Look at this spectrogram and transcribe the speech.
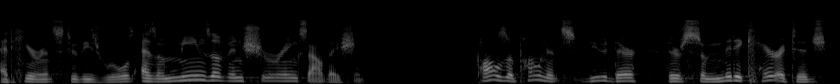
adherence to these rules as a means of ensuring salvation. Paul's opponents viewed their, their Semitic heritage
